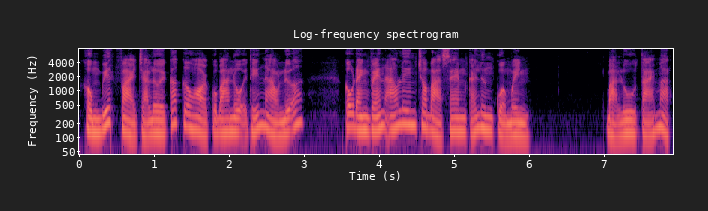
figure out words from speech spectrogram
không biết phải trả lời các câu hỏi của bà nội thế nào nữa. Cậu đành vén áo lên cho bà xem cái lưng của mình. Bà Lu tái mặt.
